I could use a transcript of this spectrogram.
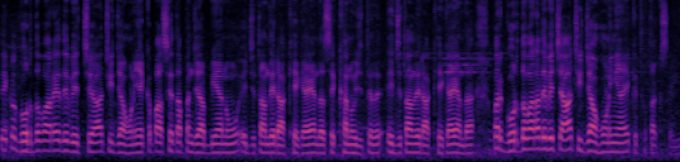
ਤੇ ਇੱਕ ਗੁਰਦੁਆਰੇ ਦੇ ਵਿੱਚ ਆ ਚੀਜ਼ਾਂ ਹੋਣੀਆਂ ਇੱਕ ਪਾਸੇ ਤਾਂ ਪੰਜਾਬੀਆਂ ਨੂੰ ਇੱਜ਼ਤਾਂ ਦੇ ਰਾਖੇ ਕਿਹਾ ਜਾਂਦਾ ਸਿੱਖਾਂ ਨੂੰ ਇੱਜ਼ਤ- ਇੱਜ਼ਤਾਂ ਦੇ ਰਾਖੇ ਕਿਹਾ ਜਾਂਦਾ ਪਰ ਗੁਰਦੁਆਰਾ ਦੇ ਵਿੱਚ ਆ ਚੀਜ਼ਾਂ ਹੋਣੀਆਂ ਇਹ ਕਿੱਥੋਂ ਤੱਕ ਸਹੀ? ਨੇ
